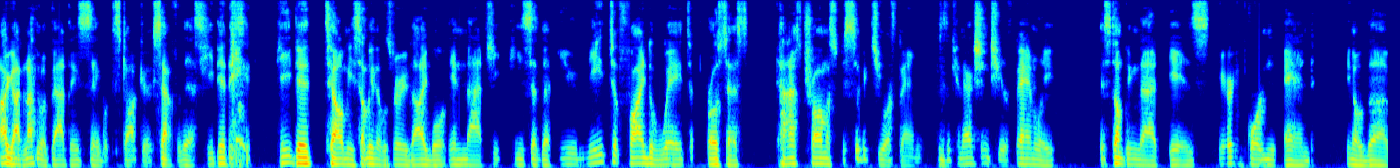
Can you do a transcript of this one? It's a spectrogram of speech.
I got nothing but bad things to say about this doctor, except for this. He did, he did tell me something that was very valuable in that he, he said that you need to find a way to process past trauma specific to your family because the connection to your family is something that is very important. And, you know, the,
